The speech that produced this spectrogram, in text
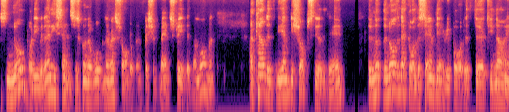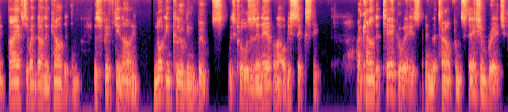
There's nobody with any sense is going to open a restaurant up in Bishop Main Street at the moment. I counted the empty shops the other day. The, the Northern Echo on the same day reported 39. I actually went down and counted them. There's 59, not including Boots, which closes in April. That'll be 60. I counted takeaways in the town from Station Bridge.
